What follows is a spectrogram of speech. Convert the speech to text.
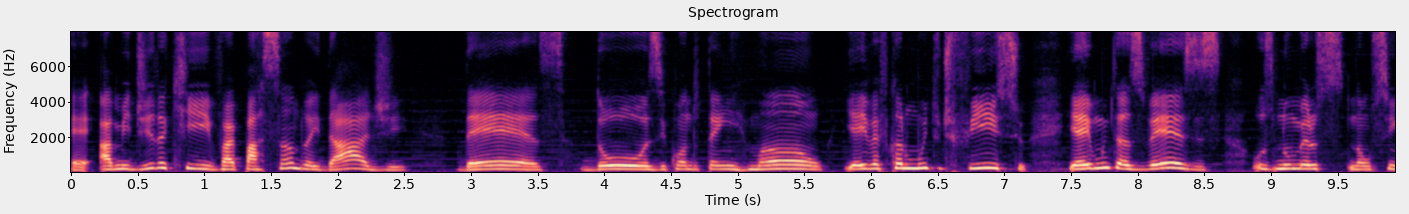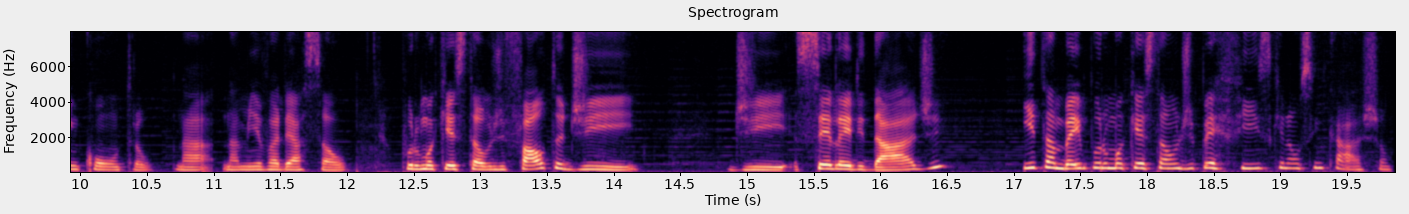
é, à medida que vai passando a idade, 10, 12, quando tem irmão, e aí vai ficando muito difícil. E aí muitas vezes os números não se encontram na, na minha avaliação por uma questão de falta de, de celeridade e também por uma questão de perfis que não se encaixam.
